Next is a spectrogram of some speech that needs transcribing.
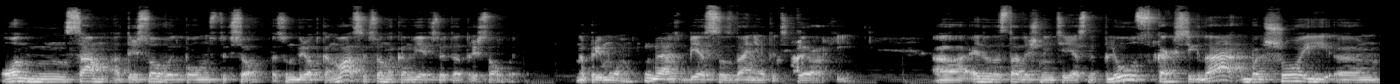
он сам отрисовывает полностью все. То есть он берет канвас и все на конве все это отрисовывает напрямую. Да. То есть без создания вот этих иерархий. Э, это достаточно интересно. Плюс, как всегда, большой, э,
